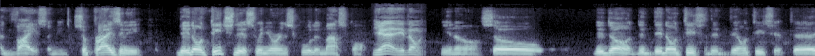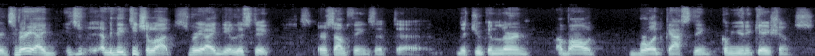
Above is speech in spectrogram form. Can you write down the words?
advice. I mean, surprisingly, they don't teach this when you're in school in Masscom. Yeah, they don't. You know, so they don't. They, they don't teach it. They, they don't teach it. Uh, it's very. It's, I mean, they teach a lot. It's very idealistic. There are some things that uh, that you can learn about broadcasting communications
